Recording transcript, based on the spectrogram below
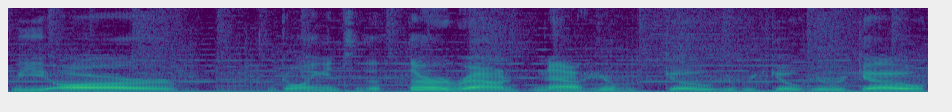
we are going into the third round now. Here we go. Here we go. Here we go.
